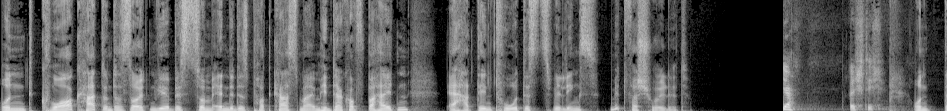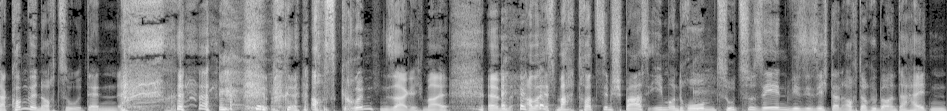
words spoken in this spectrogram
Und Quark hat, und das sollten wir bis zum Ende des Podcasts mal im Hinterkopf behalten, er hat den Tod des Zwillings mitverschuldet. Richtig. Und da kommen wir noch zu, denn aus Gründen, sage ich mal. Ähm, aber es macht trotzdem Spaß, ihm und Rom zuzusehen, wie sie sich dann auch darüber unterhalten,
